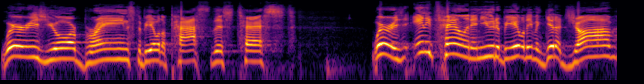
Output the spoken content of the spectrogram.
Where is your brains to be able to pass this test? Where is any talent in you to be able to even get a job?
